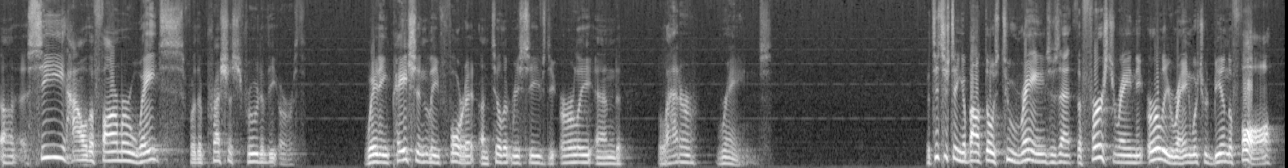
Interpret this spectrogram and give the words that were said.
uh, See how the farmer waits for the precious fruit of the earth waiting patiently for it until it receives the early and latter rains. What's interesting about those two rains is that the first rain, the early rain, which would be in the fall,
